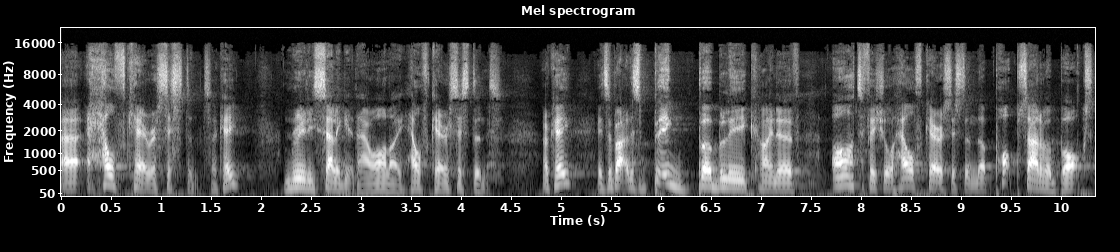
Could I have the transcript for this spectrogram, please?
uh, a healthcare assistant, okay? I'm really selling it now, aren't I? Healthcare assistant, okay? It's about this big, bubbly kind of artificial healthcare assistant that pops out of a box,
